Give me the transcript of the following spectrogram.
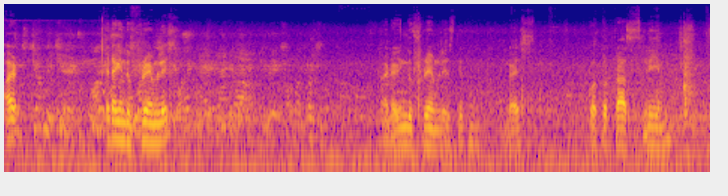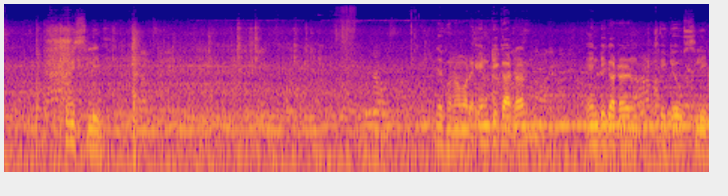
আর এটা কিন্তু ফ্রেমলেস এটা কিন্তু ফ্রেমলেস দেখুন গাইস কতটা স্লিম খুবই স্লিম দেখুন আমার এন্টি কাটার এন্টি কাটার থেকেও স্লিম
